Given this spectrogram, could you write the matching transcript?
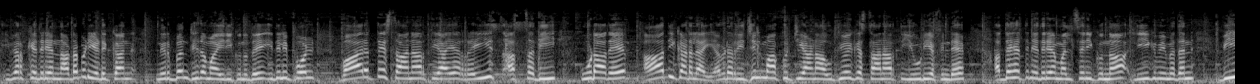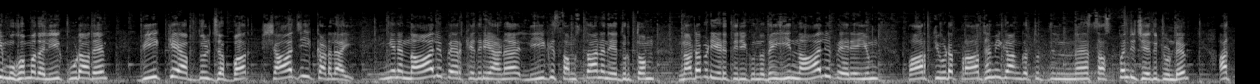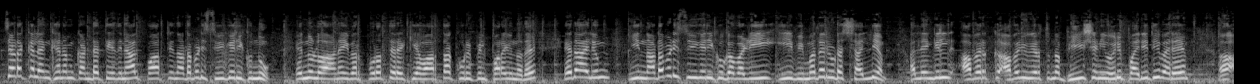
ഇവർക്കെതിരെ നടപടിയെടുക്കാൻ നിർബന്ധിതമായിരിക്കുന്നത്. ഇതിലിപ്പോൾ വാരത്തെ സ്ഥാനാർത്ഥിയായ റയീസ് അസദി കൂടാതെ ആദി കടലായി അവിടെ റിജിൽ മാക്കുറ്റിയാണ് ഔദ്യോഗിക സ്ഥാനാർത്ഥി യു ഡി എഫിന്റെ. അദ്ദേഹത്തിനെതിരെ മത്സരിക്കുന്ന ലീഗ് വിമതൻ വി മുഹമ്മദ് അലി കൂടാതെ വി കെ അബ്ദുൾ ജബ്ബാർ ഷാജി കടലായി ഇങ്ങനെ നാല് പേർക്കെതിരെയാണ് ലീഗ് സംസ്ഥാന നേതൃത്വം നടപടിയെടുത്തിരിക്കുന്നത്. ഈ നാല് പേരെയും പാർട്ടിയുടെ പ്രാഥമിക അംഗത്വത്തിൽ നിന്ന് സസ്പെൻഡ് ചെയ്തിട്ടുണ്ട്. അച്ചടക്ക ലംഘനം കണ്ടെത്തിയതിനാൽ പാർട്ടി നടപടി സ്വീകരിക്കുന്നു. എന്നുള്ളതാണ് ഇവർ പുറത്തിറക്കിയ വാർത്താക്കുറിപ്പിൽ പറയുന്നത്. ഏതായാലും ഈ നടപടി സ്വീകരിക്കുക വഴി ഈ വിമതരുടെ ശല്യം അല്ലെങ്കിൽ അവർക്ക് അവരുയർത്തുന്ന ഭീഷണി ഒരു പരിധിവരെ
